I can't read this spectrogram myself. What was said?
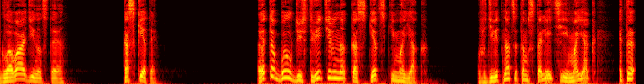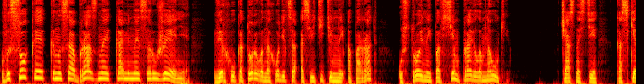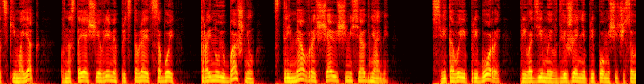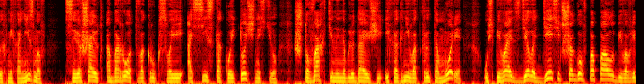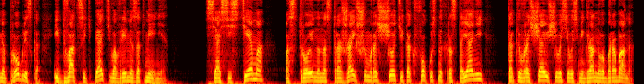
Глава 11. Каскеты. Это был действительно каскетский маяк. В XIX столетии маяк — это высокое конусообразное каменное сооружение, вверху которого находится осветительный аппарат, устроенный по всем правилам науки. В частности, каскетский маяк в настоящее время представляет собой — тройную башню с тремя вращающимися огнями. Световые приборы, приводимые в движение при помощи часовых механизмов, совершают оборот вокруг своей оси с такой точностью, что вахтенный, наблюдающий их огни в открытом море, успевает сделать 10 шагов по палубе во время проблеска и 25 во время затмения. Вся система — построена на строжайшем расчете как фокусных расстояний, так и вращающегося восьмигранного барабана,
